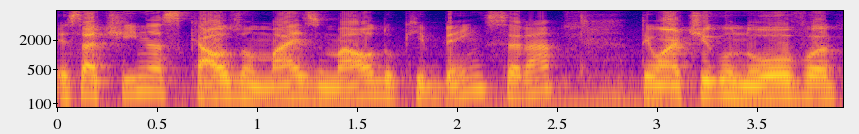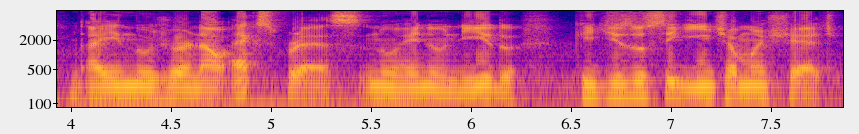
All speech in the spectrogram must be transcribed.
Estatinas causam mais mal do que bem, será? Tem um artigo novo aí no jornal Express, no Reino Unido, que diz o seguinte: a manchete.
